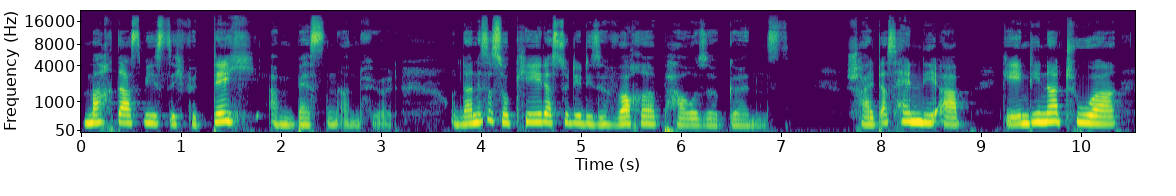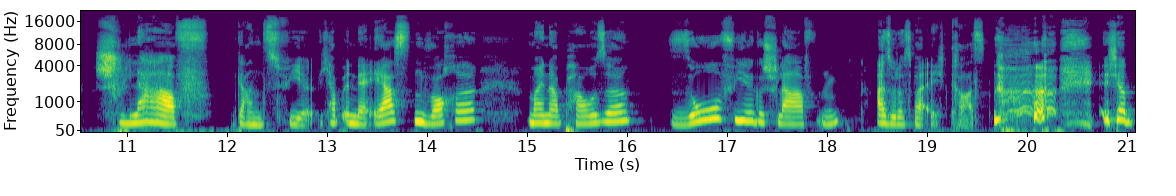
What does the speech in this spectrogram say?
mach das, wie es sich für dich am besten anfühlt. Und dann ist es okay, dass du dir diese Woche Pause gönnst. Schalt das Handy ab, geh in die Natur, schlaf ganz viel. Ich habe in der ersten Woche meiner Pause so viel geschlafen. Also das war echt krass. ich habe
